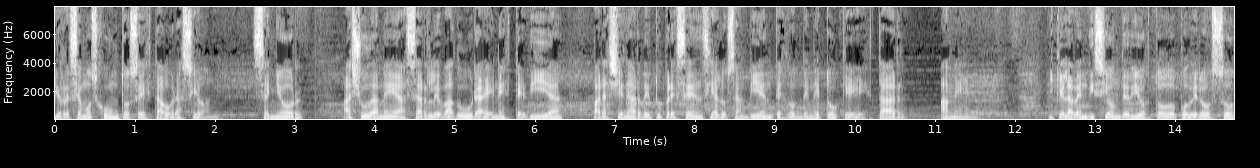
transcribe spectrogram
Y recemos juntos esta oración. Señor, ayúdame a hacer levadura en este día para llenar de tu presencia los ambientes donde me toque estar. Amén. Y que la bendición de Dios Todopoderoso,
